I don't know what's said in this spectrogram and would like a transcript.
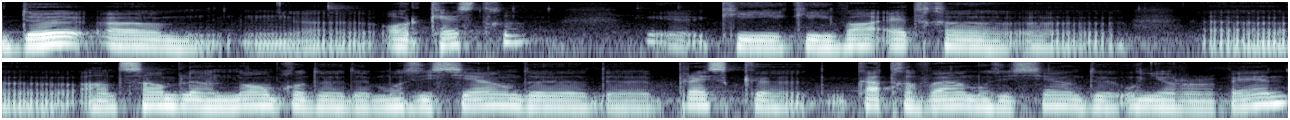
deux euh, euh, orchestres qui, qui va être ensemble un nombre de, musiciens, de, de, presque 80 musiciens de l'Union européenne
